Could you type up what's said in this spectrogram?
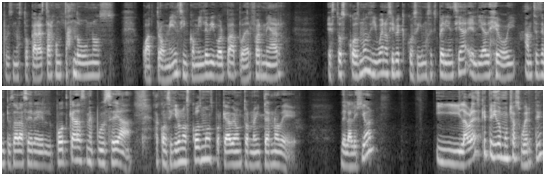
pues nos tocará estar juntando unos 4000, 5000 de vigor para poder farmear estos cosmos. Y bueno, sirve que conseguimos experiencia. El día de hoy, antes de empezar a hacer el podcast, me puse a, a conseguir unos cosmos porque va a haber un torneo interno de, de la Legión. Y la verdad es que he tenido mucha suerte,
